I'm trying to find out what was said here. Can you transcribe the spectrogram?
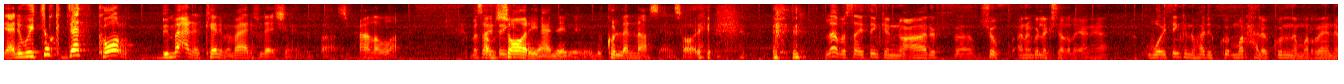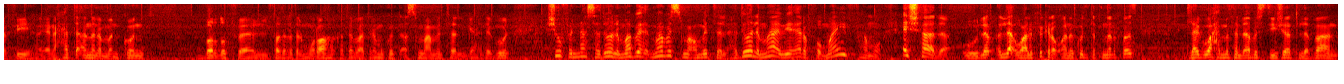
يعني we took deathcore بمعنى الكلمة ما أعرف ليش يعني. فسبحان الله. بس um I think sorry يعني لكل الناس يعني sorry لا بس I think إنه عارف شوف أنا أقول لك شغلة يعني و I think إنه هذه مرحلة كلنا مرينا فيها يعني حتى أنا لما كنت برضه في فترة المراهقة تبعت لما كنت أسمع مثل قاعد أقول شوف الناس هذول ما بي ما بيسمعوا مثل هذول ما بيعرفوا ما يفهموا إيش هذا ولا لا وعلى فكرة وأنا كنت أتنرفز تلاقي واحد مثلا لابس T-shirt ل band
